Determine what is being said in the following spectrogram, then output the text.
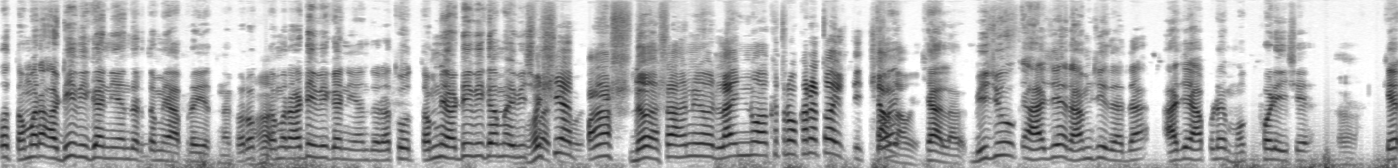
તો તમારા અઢી વીઘાની અંદર તમે આ પ્રયત્ન કરો. તમારા અઢી વીઘાની અંદર અથવા તમને અઢી વીઘામાં વિશ્વાસ પાંચ દસ લાઈન નો અખતરો કરે તો ખ્યાલ આવે. ખ્યાલ આવે. બીજું કે આજે રામજી દાદા આજે આપણે મગફળી છે. કે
